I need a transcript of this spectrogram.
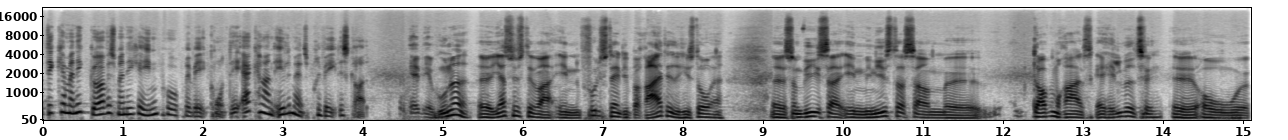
Og det kan man ikke gøre, hvis man ikke er inde på privat grund. Det er Karen Ellemands private skrald. Ja, 100. Øh, jeg synes, det var en fuldstændig berettiget historie, øh, som viser en minister, som øh, dobbeltmoralsk er helvede til. Og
